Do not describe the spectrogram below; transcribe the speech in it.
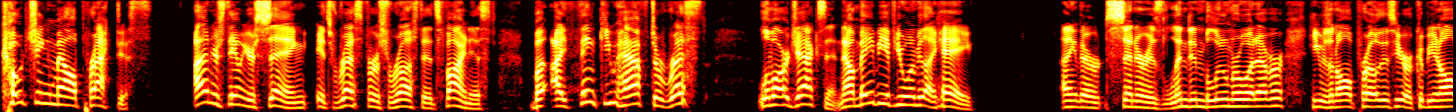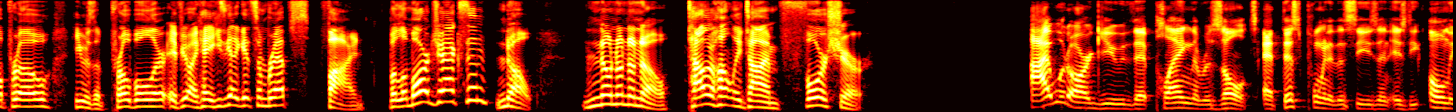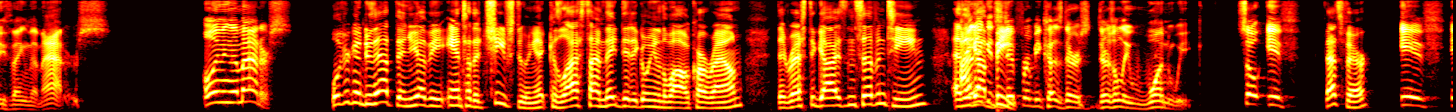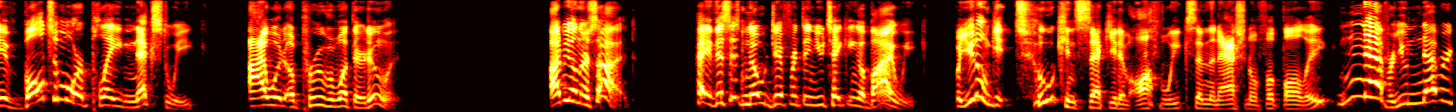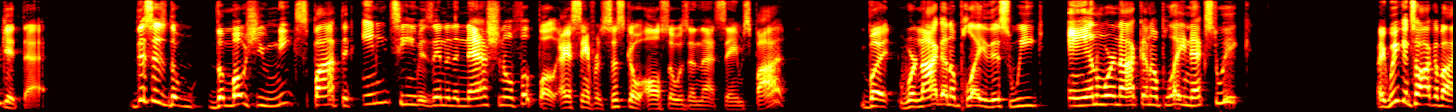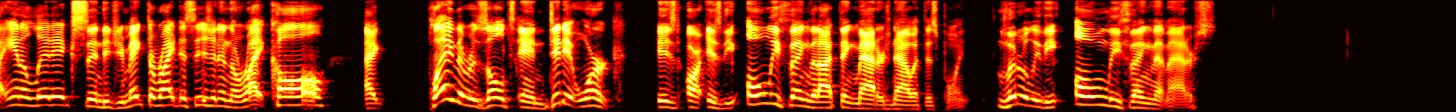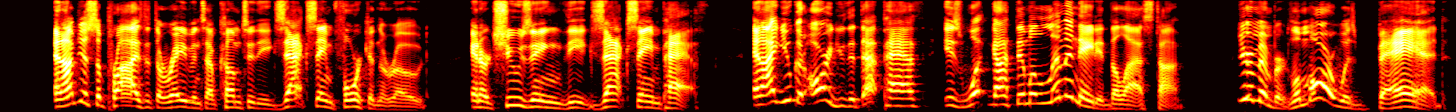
coaching malpractice. I understand what you're saying. It's rest versus rust at its finest, but I think you have to rest Lamar Jackson. Now, maybe if you want to be like, hey, I think their center is Linderbaum or whatever. He was an all pro this year, or could be an all pro. He was a pro bowler. If you're like, hey, he's got to get some reps, fine. But Lamar Jackson, no. No, no, no, no. Tyler Huntley time for sure. I would argue that playing the results at this point of the season is the only thing that matters. Only thing that matters. Well, if you're going to do that, then you got to be anti the Chiefs doing it because last time they did it going into the wild card round, they rested guys in 17 and they I got think beat. different because there's there's only one week. So if That's fair. if if Baltimore played next week, I would approve of what they're doing. I'd be on their side. Hey, this is no different than you taking a bye week. But you don't get two consecutive off weeks in the National Football League. Never. You never get that. This is the the most unique spot that any team is in in the National Football. I guess San Francisco also was in that same spot. But we're not going to play this week and we're not going to play next week. Like we can talk about analytics and did you make the right decision and the right call? Like playing the results and did it work is are, is the only thing that I think matters now at this point. Literally the only thing that matters. And I'm just surprised that the Ravens have come to the exact same fork in the road and are choosing the exact same path. And I you could argue that that path is what got them eliminated the last time. You remember, Lamar was bad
